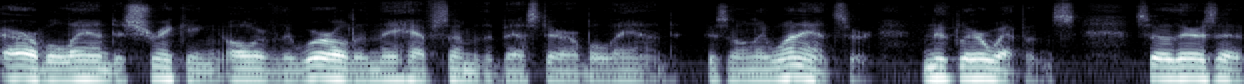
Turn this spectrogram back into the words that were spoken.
arable land is shrinking all over the world and they have some of the best arable land? There's only one answer nuclear weapons. So there's a,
